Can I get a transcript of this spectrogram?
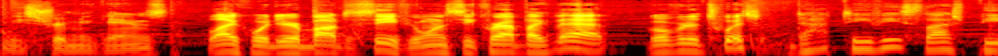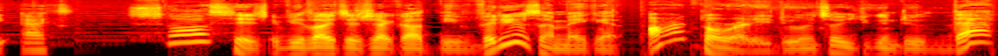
me streaming games like what you're about to see, if you want to see crap like that, go over to twitch.tv slash PX sausage. If you'd like to check out the videos I'm making aren't already doing so, you can do that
